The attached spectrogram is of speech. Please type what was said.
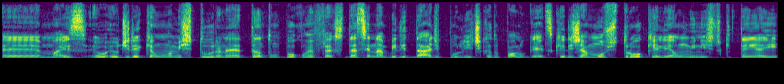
É, mas eu, eu, diria que é uma mistura, né? Tanto um pouco um reflexo dessa inabilidade política do Paulo Guedes, que ele já mostrou que ele é um ministro que tem aí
